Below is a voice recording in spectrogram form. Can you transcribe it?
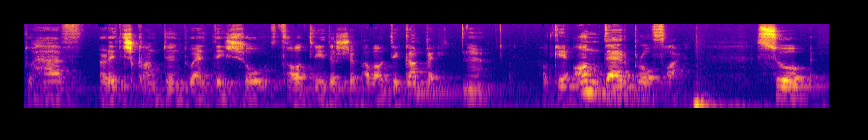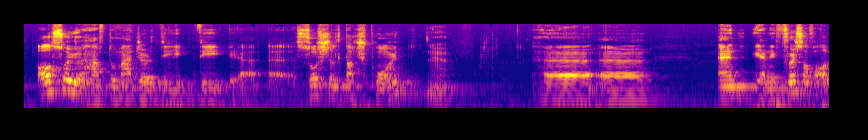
to have rich content where they show thought leadership about the company Yeah. okay on their profile so also you have to measure the the uh, uh, social touch point Yeah. uh, uh, and yani, first of all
